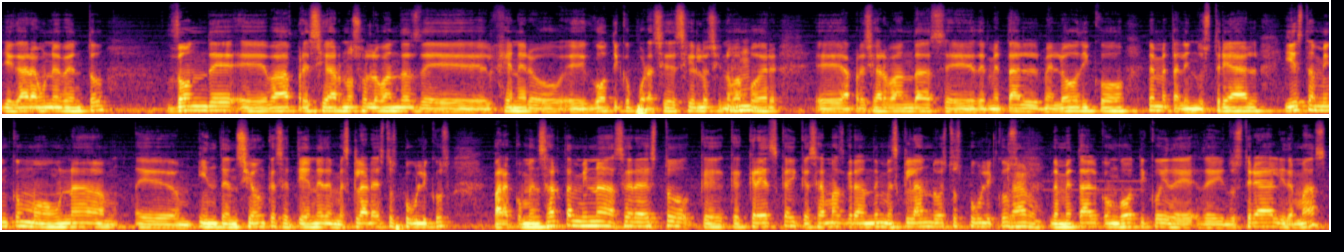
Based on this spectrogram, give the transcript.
llegar a un evento donde eh, va a apreciar no solo bandas del género eh, gótico, por así decirlo, sino va a poder eh, apreciar bandas de metal melódico, de metal industrial, y es también como una intención que se tiene de mezclar a estos públicos para comenzar también a hacer esto que, crezca y que sea más grande, mezclando estos públicos de metal con gótico y de industrial y demás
